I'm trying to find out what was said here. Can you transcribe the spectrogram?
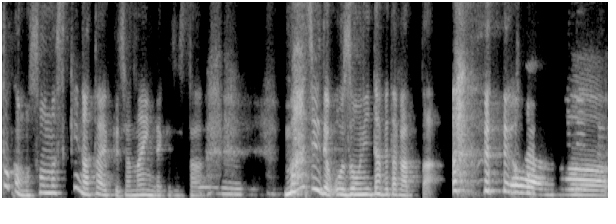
とかもそんな好きなタイプじゃないんだけどさうんマジでお雑煮食べたかった。そうや な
